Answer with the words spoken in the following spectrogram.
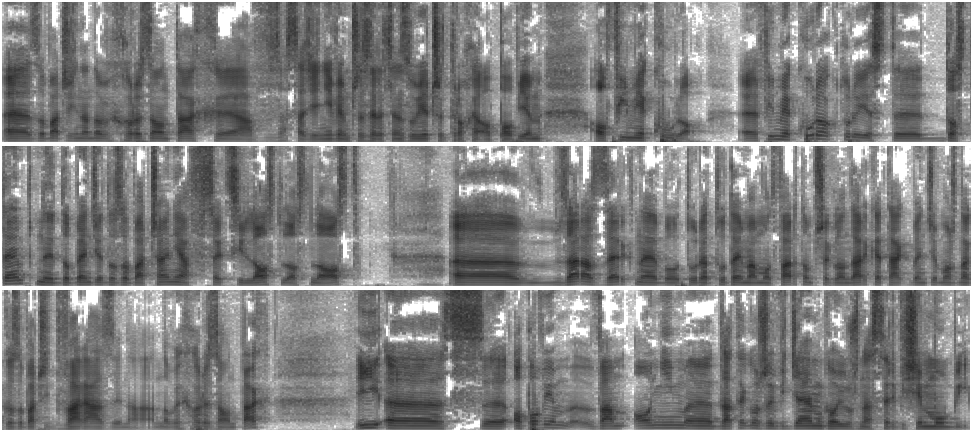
e, zobaczyć na Nowych Horyzontach, e, a w zasadzie nie wiem, czy zrecenzuję, czy trochę opowiem o filmie Kuro. E, filmie Kuro, który jest dostępny, do, będzie do zobaczenia w sekcji Lost, Lost, Lost. E, zaraz zerknę, bo tu, tutaj mam otwartą przeglądarkę, tak, będzie można go zobaczyć dwa razy na Nowych Horyzontach. I e, opowiem Wam o nim, e, dlatego że widziałem go już na serwisie Mubi.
